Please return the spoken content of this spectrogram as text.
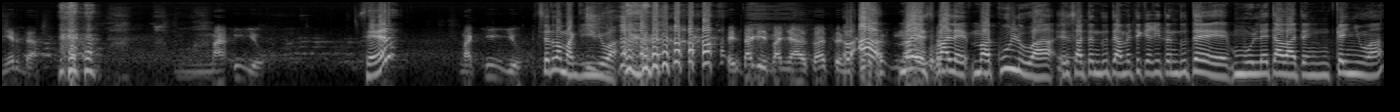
mierda. Makillo. Zer? Makillo. Zer da makilua? Ez dakit, baina zatzen. ah, maiz, bale, makulua esaten dute, ametik egiten dute muleta baten keinua.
